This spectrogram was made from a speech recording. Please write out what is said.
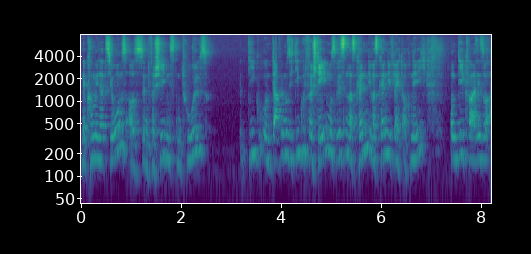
eine Kombination aus den verschiedensten Tools. Die, und dafür muss ich die gut verstehen, muss wissen, was können die, was können die vielleicht auch nicht und die quasi so,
